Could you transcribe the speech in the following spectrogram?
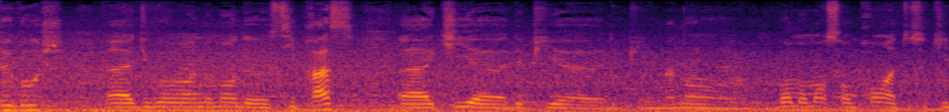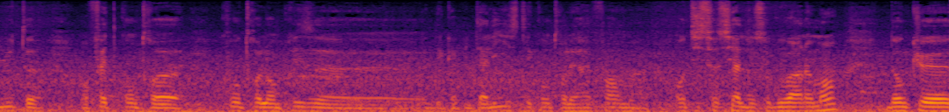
de gauche du gouvernement de Tsipras qui depuis, depuis maintenant un bon moment s'en prend à tous ceux qui luttent en fait contre, contre l'emprise et contre les réformes antisociales de ce gouvernement. Donc euh,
